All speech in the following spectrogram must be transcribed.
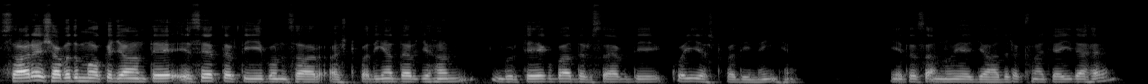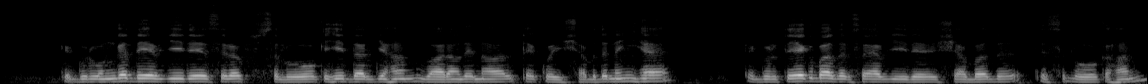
ਸਾਰੇ ਸ਼ਬਦ ਮੁੱਕ ਜਾਣ ਤੇ ਇਸੇ ਤਰਤੀਬ ਅਨੁਸਾਰ ਅਸ਼ਟਪਦੀਆਂ ਦਰਜ ਹਨ। ਗੁਰੂ ਤੇਗ ਬਹਾਦਰ ਸਾਹਿਬ ਦੀ ਕੋਈ ਅਸ਼ਟਪਦੀ ਨਹੀਂ ਹੈ। ਇਹ ਤਾਂ ਸਾਨੂੰ ਇਹ ਯਾਦ ਰੱਖਣਾ ਚਾਹੀਦਾ ਹੈ ਕਿ ਗੁਰੂ ਅੰਗਦ ਦੇਵ ਜੀ ਦੇ ਸਿਰਫ ਸ਼ਲੋਕ ਹੀ ਦਰਜ ਹਨ। ਵਾਰਾਂ ਦੇ ਨਾਲ ਤੇ ਕੋਈ ਸ਼ਬਦ ਨਹੀਂ ਹੈ। ਤੇ ਗੁਰੂ ਤੇਗ ਬਹਾਦਰ ਸਾਹਿਬ ਜੀ ਦੇ ਸ਼ਬਦ ਤੇ ਸ਼ਲੋਕ ਹਨ,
